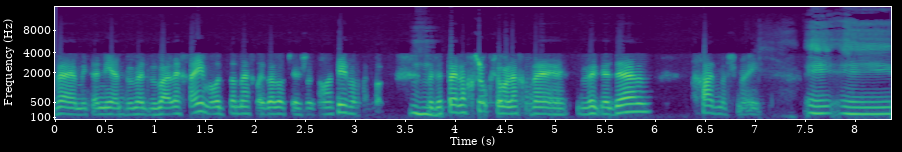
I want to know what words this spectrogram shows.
ומתעניין באמת בבעלי חיים, מאוד שמח לגלות שיש אלטרנטיבה כזאת. Mm-hmm. וזה פלח שוק שהולך ו- וגדל, חד משמעית. אה, אה,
